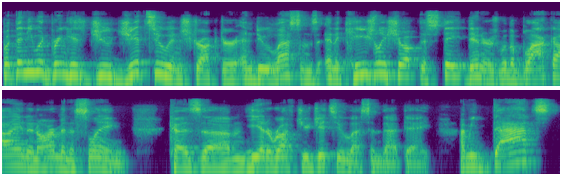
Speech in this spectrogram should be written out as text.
But then he would bring his jujitsu instructor and do lessons, and occasionally show up to state dinners with a black eye and an arm in a sling because um, he had a rough jujitsu lesson that day. I mean, that's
